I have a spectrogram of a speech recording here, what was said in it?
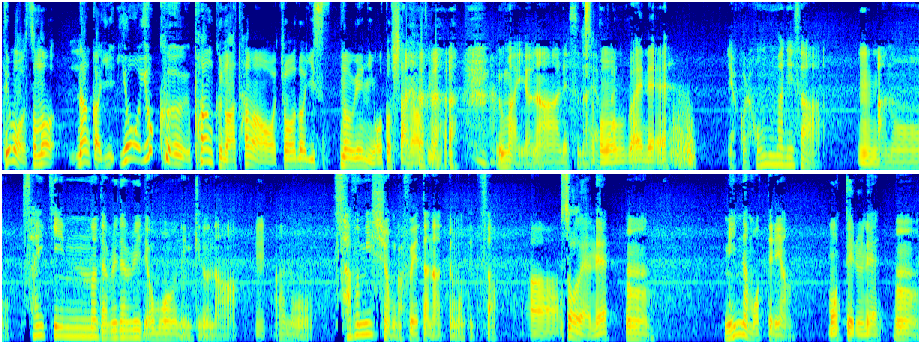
でもそのなんかよよくパンクの頭をちょうど椅子の上に落としたなという。うまいよなレスナーそやっぱり。こもうまいね。いやこれほんまにさうん。あの最近の WWE で思うねんけどな、うん。あのサブミッションが増えたなって思っててさ。ああ。そうだよね。うん。みんな持ってるやん。持ってるね。うん。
